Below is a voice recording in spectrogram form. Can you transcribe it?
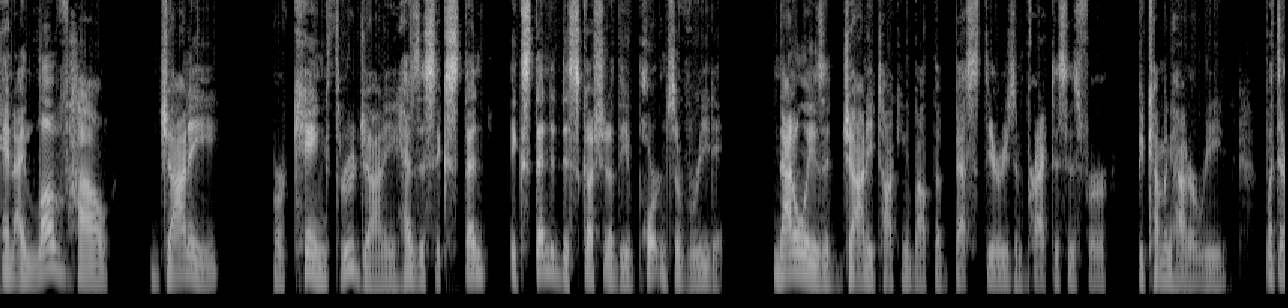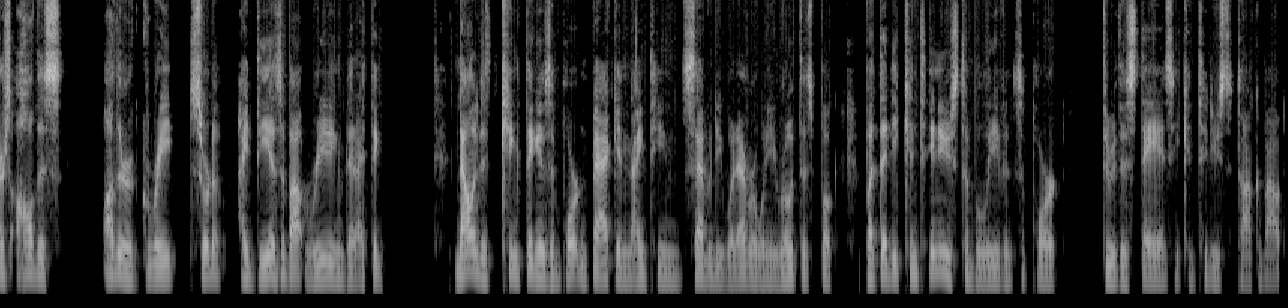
And I love how Johnny or King through Johnny has this extend, extended discussion of the importance of reading. Not only is it Johnny talking about the best theories and practices for becoming how to read, but there's all this other great sort of ideas about reading that I think not only did King think is important back in 1970, whatever, when he wrote this book, but that he continues to believe and support through this day as he continues to talk about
